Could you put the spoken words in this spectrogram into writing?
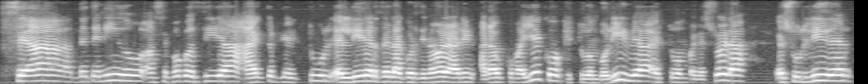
Se ha detenido hace pocos días a Héctor Yaitul, el líder de la coordinadora Arauco Mayeco, que estuvo en Bolivia, estuvo en Venezuela, es un líder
